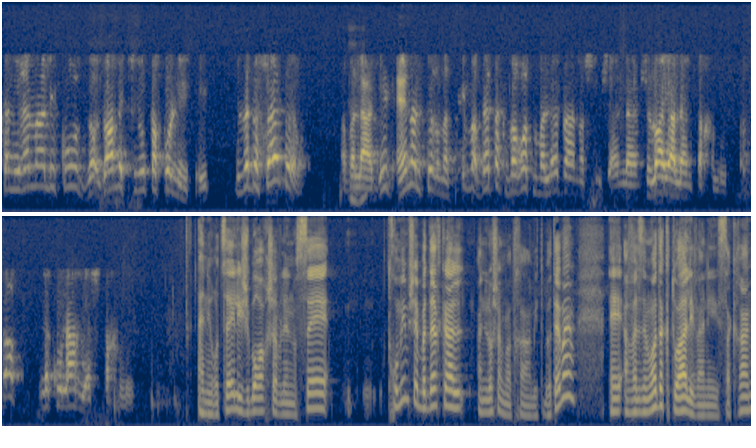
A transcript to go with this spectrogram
כנראה מהליכוד. זו, זו המציאות הפוליטית, וזה בסדר. אבל להגיד אין אלטרנטיבה, בית הקברות מלא באנשים שאין להם, שלא היה להם תכלית. בסוף לכולם יש תכלית. אני רוצה לשבור עכשיו לנושא, תחומים שבדרך כלל אני לא שומע אותך מתבטא בהם, אה, אבל זה מאוד אקטואלי ואני סקרן.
